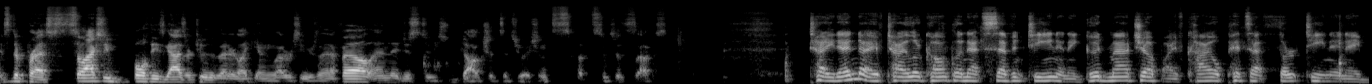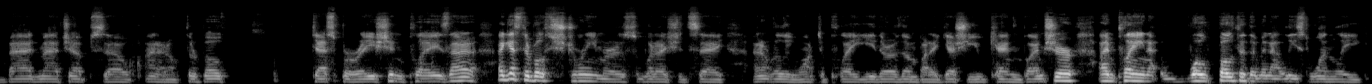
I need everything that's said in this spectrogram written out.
it's depressed. So actually, both these guys are two of the better like young wide receivers in the NFL, and they just it's dog shit situations. It just sucks. Tight end, I have Tyler Conklin at 17 in a good matchup. I have Kyle Pitts at 13 in a bad matchup. So I don't know. They're both desperation plays. I, I guess they're both streamers, what I should say. I don't really want to play either of them, but I guess you can. But I'm sure I'm playing both, both of them in at least one league.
